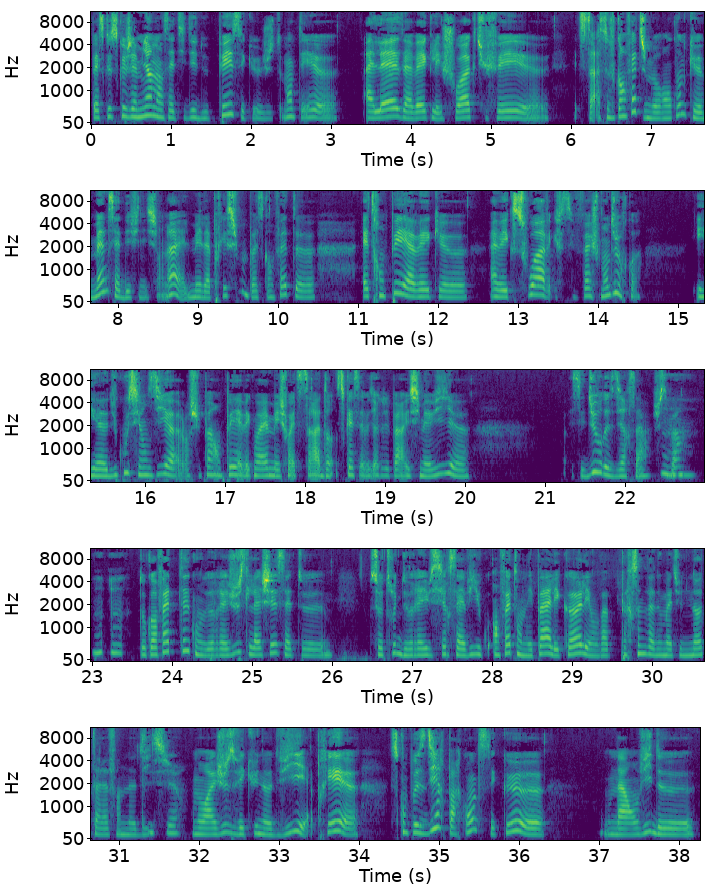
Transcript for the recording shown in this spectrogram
parce que ce que j'aime bien dans cette idée de paix, c'est que justement tu es euh, à l'aise avec les choix que tu fais, euh, etc. Sauf qu'en fait, je me rends compte que même cette définition-là, elle met la pression parce qu'en fait, être en paix avec avec soi, avec c'est vachement dur, quoi. Et du coup, si on se dit, alors je suis pas en paix avec moi-même, mes choix, etc. Dans ce cas, ça veut dire que j'ai pas réussi ma vie c'est dur de se dire ça, je sais pas. Mm, mm, mm. Donc en fait, peut-être qu'on devrait juste lâcher cette euh, ce truc de réussir sa vie. En fait, on n'est pas à l'école et on va personne va nous mettre une note à la fin de notre vie. Sûr. On aura juste vécu notre vie et après, euh, ce qu'on peut se dire par contre, c'est que euh, on a envie de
